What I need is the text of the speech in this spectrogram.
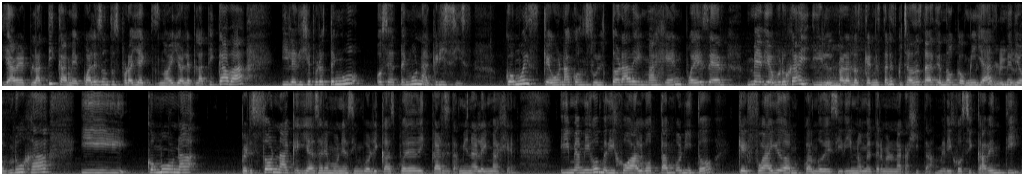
y a ver, platícame, ¿cuáles son tus proyectos? ¿No? Y yo le platicaba y le dije, pero tengo, o sea, tengo una crisis. ¿Cómo es que una consultora de imagen puede ser medio bruja? Y, para los que me están escuchando, estoy haciendo comillas, comillas, medio bruja. Y cómo una persona que guía ceremonias simbólicas puede dedicarse también a la imagen. Y mi amigo me dijo algo tan bonito que fue ahí cuando decidí no meterme en una cajita. Me dijo, si cabe en ti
